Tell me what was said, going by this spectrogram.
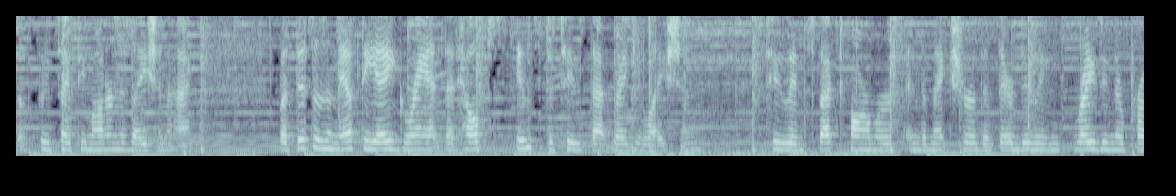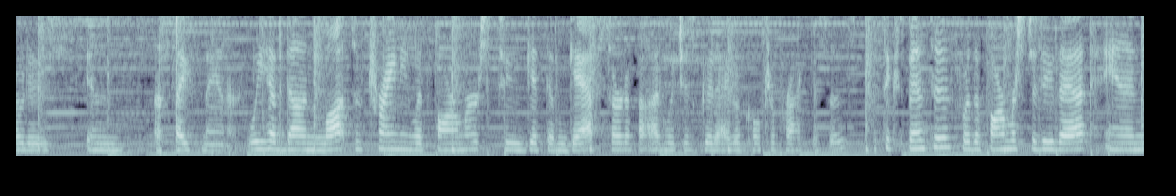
the Food Safety Modernization Act, but this is an FDA grant that helps institute that regulation to inspect farmers and to make sure that they're doing raising their produce in a safe manner. We have done lots of training with farmers to get them GAP certified, which is good agriculture practices. It's expensive for the farmers to do that, and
